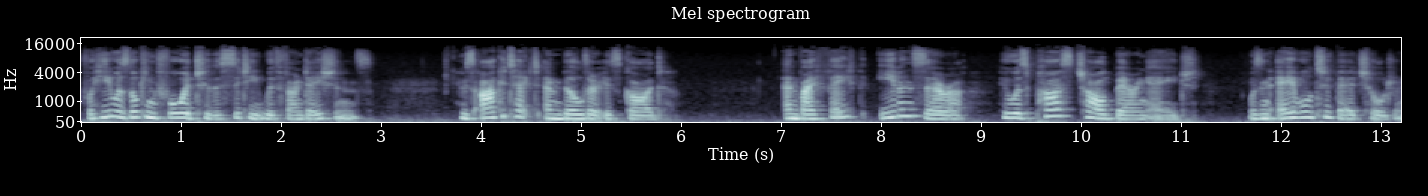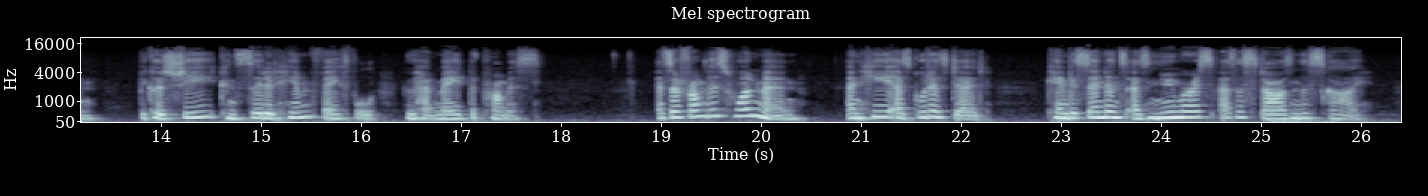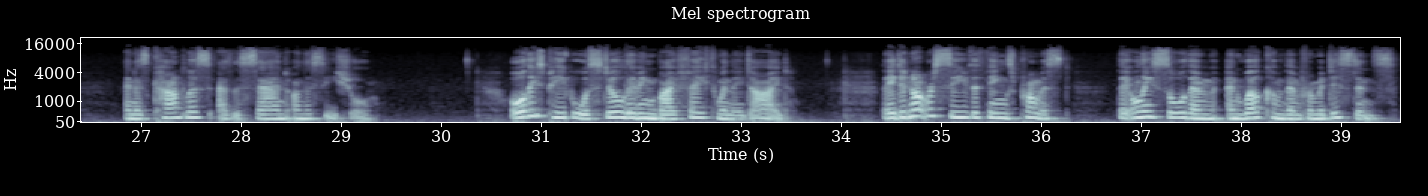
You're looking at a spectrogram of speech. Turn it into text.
for he was looking forward to the city with foundations, whose architect and builder is God. And by faith, even Sarah, who was past childbearing age, was enabled to bear children, because she considered him faithful who had made the promise. And so from this one man, and he as good as dead, came descendants as numerous as the stars in the sky, and as countless as the sand on the seashore. All these people were still living by faith when they died. They did not receive the things promised, they only saw them and welcomed them from a distance,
